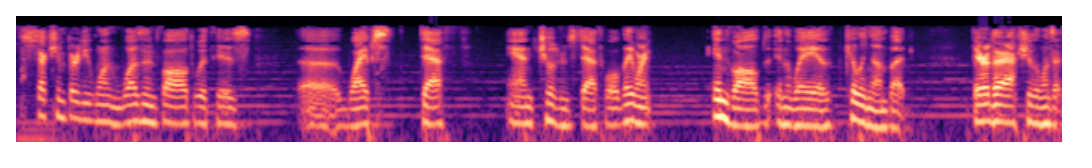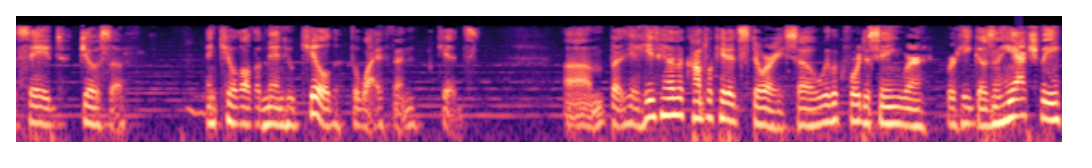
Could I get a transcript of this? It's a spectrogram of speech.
Section 31 was involved with his uh, wife's death and children's death. Well, they weren't involved in the way of killing them, but they're they're actually the ones that saved Joseph and killed all the men who killed the wife and kids. Um, but yeah, he has a complicated story, so we look forward to seeing where where he goes. And he actually,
